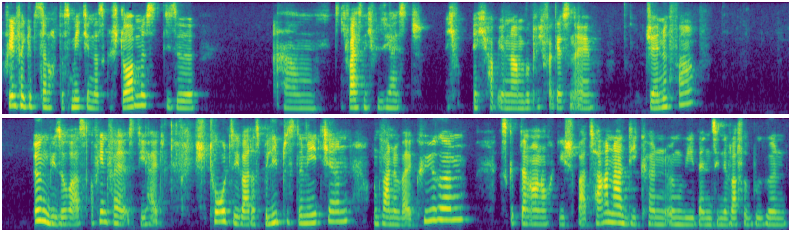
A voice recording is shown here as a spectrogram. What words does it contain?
Auf jeden Fall gibt es da noch das Mädchen, das gestorben ist. Diese ähm, ich weiß nicht, wie sie heißt. Ich, ich habe ihren Namen wirklich vergessen, ey. Jennifer? Irgendwie sowas. Auf jeden Fall ist die halt tot. Sie war das beliebteste Mädchen und war eine Walkürin. Es gibt dann auch noch die Spartaner, die können irgendwie, wenn sie eine Waffe berühren,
